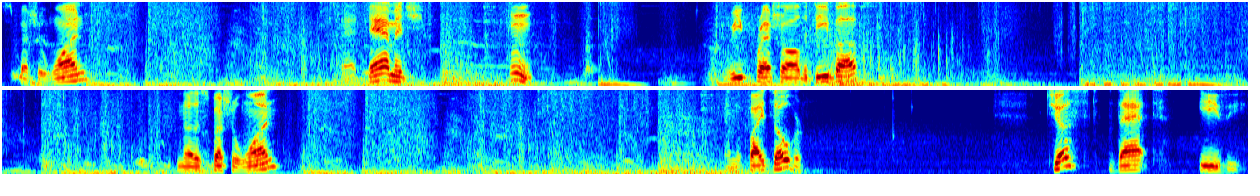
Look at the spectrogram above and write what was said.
Special one. Damage. Hmm. Refresh all the debuffs. Another special one. And the fight's over. Just that easy.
